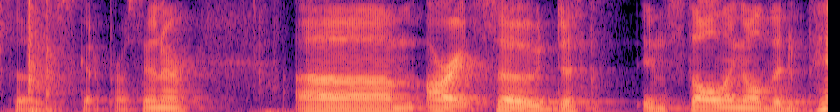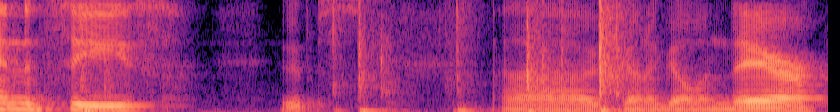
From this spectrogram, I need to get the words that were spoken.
so just got to press enter. Um, all right, so just installing all the dependencies. Oops. Uh, gonna go in there.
